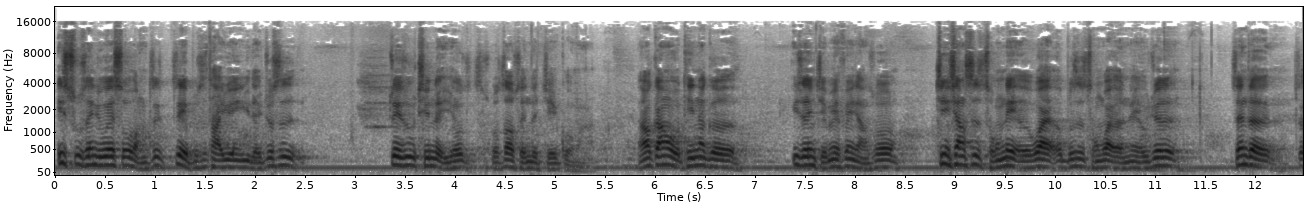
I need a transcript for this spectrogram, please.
一出生就会说谎，这这也不是他愿意的，就是罪入侵了以后所造成的结果嘛。然后刚刚我听那个玉珍姐妹分享说，镜像是从内而外，而不是从外而内。我觉得真的这。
